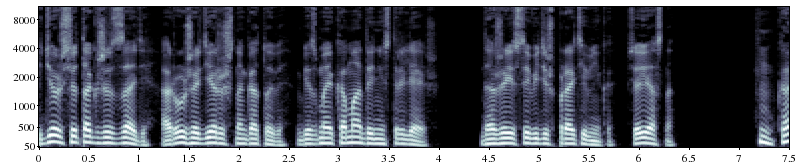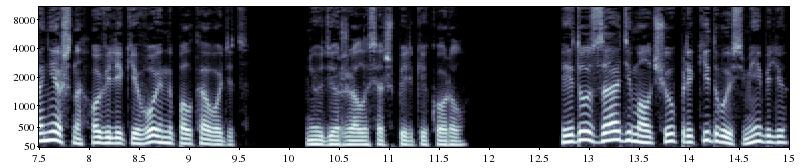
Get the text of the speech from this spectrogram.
Идешь все так же сзади, оружие держишь наготове, без моей команды не стреляешь. Даже если видишь противника, все ясно. Хм, конечно, о великий воин и полководец. Не удержалась от шпильки Корл. Иду сзади, молчу, прикидываюсь мебелью,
